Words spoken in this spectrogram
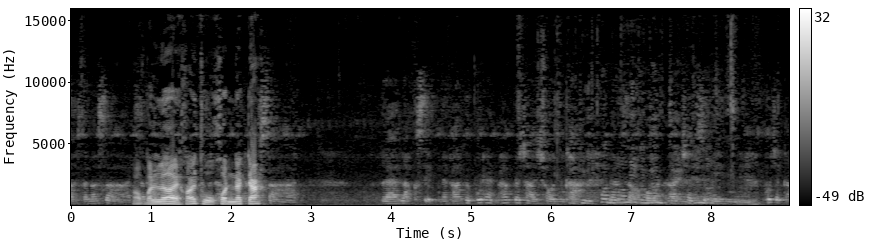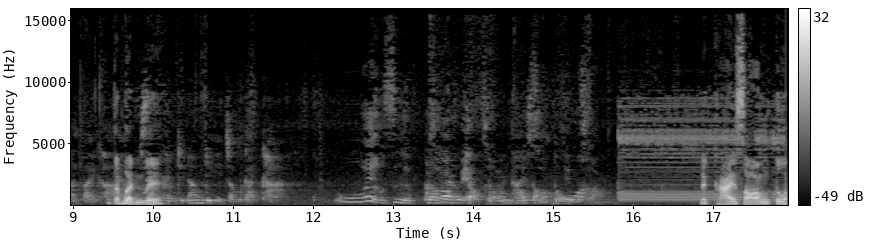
ศาสนศาสตร์ออกมาเลยขอให้ถูกคนนะจ๊ะและหลักสิบนะคะคือผู้แทนภาคประชาชนค่ะถือคนนางสาวพว่ามีรกำลังใจรัชชัยสิรินทร์ผู้จัดการฝ่ายค้านตะเบิ่นเว้ยเพนทินัมดีจำกัดค่ะโอ้ยซื้อสองแปดสองท้ายสองตัวเลขท้ายสองตัว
